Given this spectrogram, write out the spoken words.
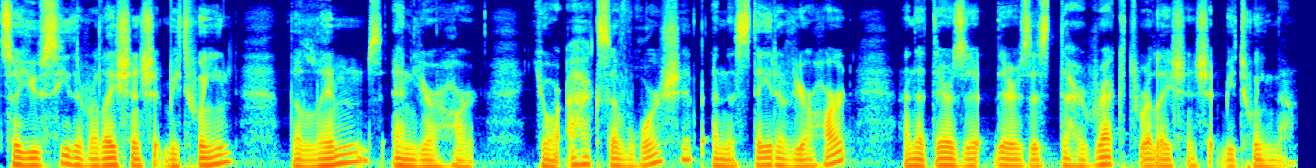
So you see the relationship between the limbs and your heart, your acts of worship and the state of your heart, and that there's a, there's this direct relationship between them.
